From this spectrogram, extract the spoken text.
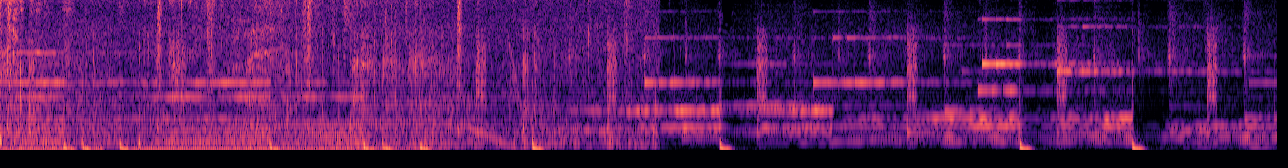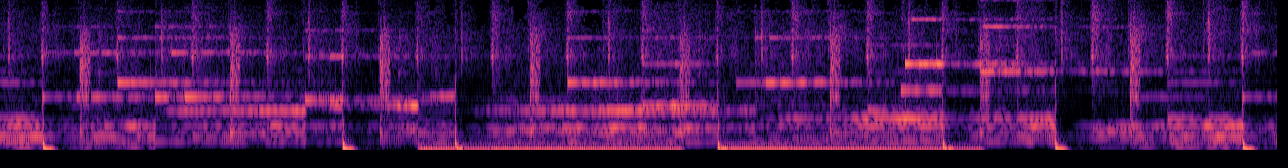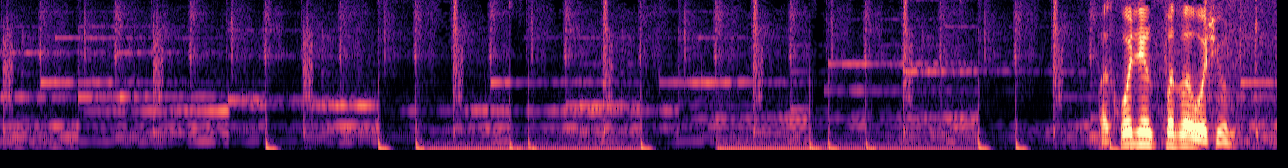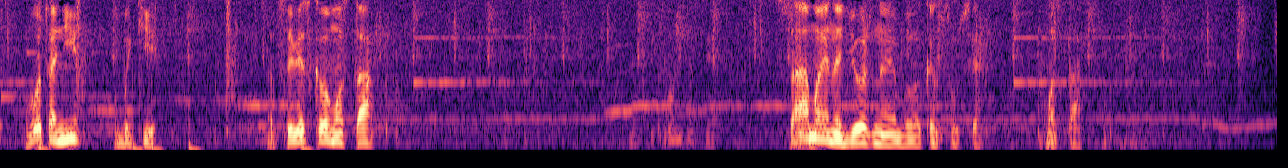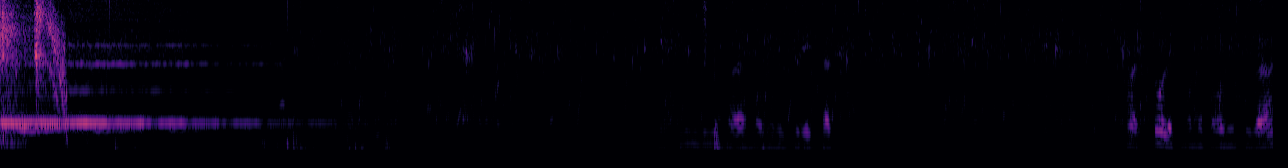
Подходим к подловочью. Вот они, быки. От Советского моста. Самая надежная была конструкция моста. столик можно положить туда.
